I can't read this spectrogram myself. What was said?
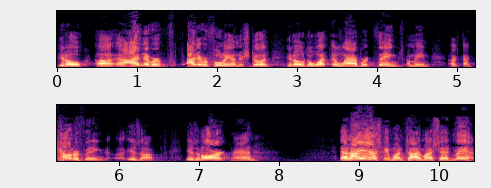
you know, uh, I never, I never fully understood, you know, to what elaborate things. I mean, a, a counterfeiting is a, is an art, man. And I asked him one time, I said, man,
